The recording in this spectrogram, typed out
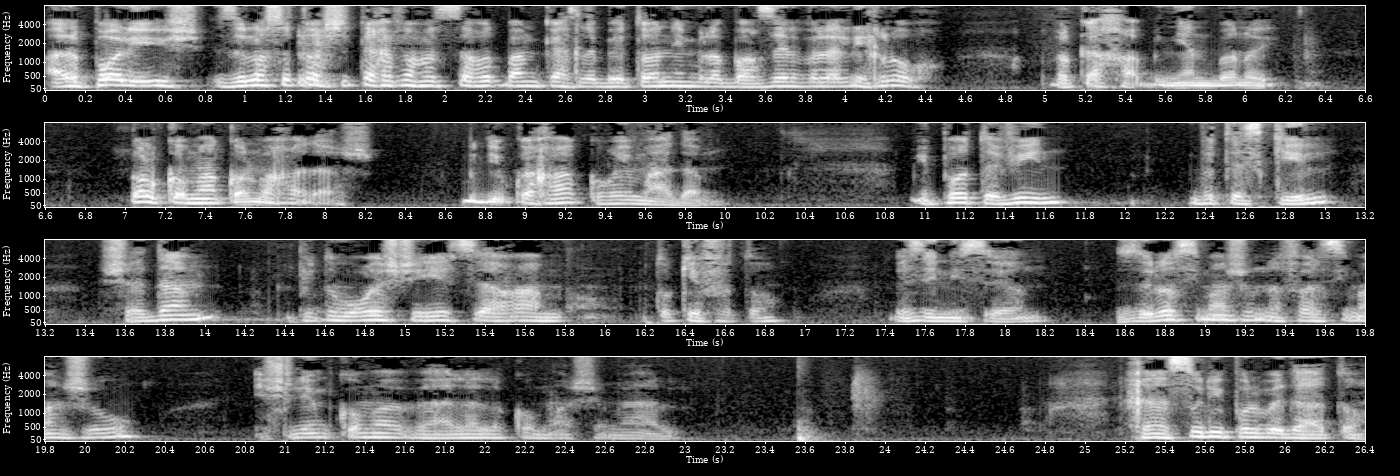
על פוליש, זה לא סותר שתכף אנחנו נצטרך עוד פעם להיכנס לבטונים, לברזל וללכלוך. אבל ככה הבניין בנוי. כל קומה, כל מחדש. בדיוק ככה קורה עם האדם. מפה תבין ותשכיל שאדם פתאום רואה שיהיה צערה תוקף אותו, באיזה ניסיון. זה לא סימן שהוא נפל, סימן שהוא השלים קומה ועלה לקומה שמעל. לכן אסור ליפול בדעתו.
